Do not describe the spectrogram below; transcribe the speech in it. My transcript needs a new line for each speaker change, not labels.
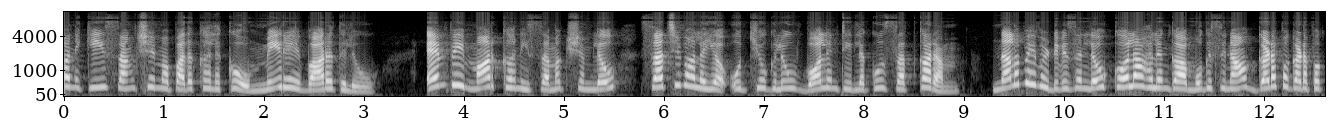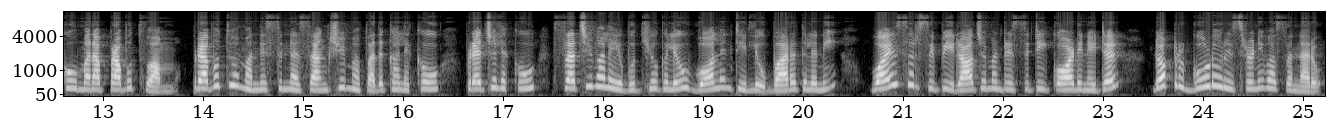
ప్రభుత్వానికి సంక్షేమ పథకాలకు మీరే వారధులు. ఎంపీ మార్కాని సమక్షంలో సచివాలయ ఉద్యోగులు వాలంటీర్లకు సత్కారం. నలభైవ డివిజన్లో కోలాహలంగా ముగిసిన గడప గడపకు మన ప్రభుత్వం. ప్రభుత్వం అందిస్తున్న సంక్షేమ పథకాలకు ప్రజలకు సచివాలయ ఉద్యోగులు వాలంటీర్లు భారతులని YSRCP Rajahmundry city coordinator doctor Guduri Srinivas అన్నారు.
